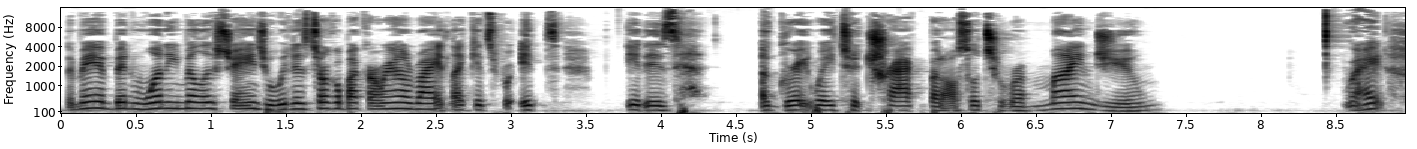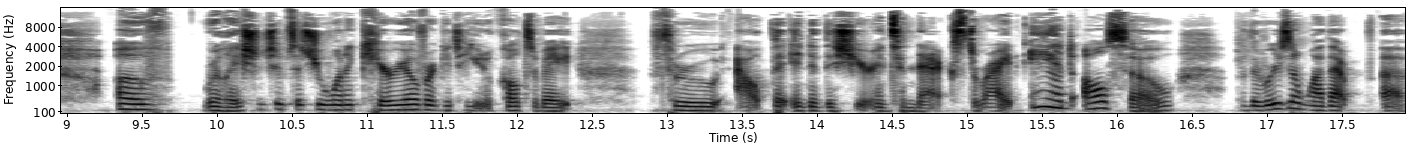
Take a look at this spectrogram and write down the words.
there may have been one email exchange but we didn't circle back around, right? Like it's, it's, it is a great way to track, but also to remind you, right, of relationships that you want to carry over and continue to cultivate throughout the end of this year into next, right? And also, the reason why that uh,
